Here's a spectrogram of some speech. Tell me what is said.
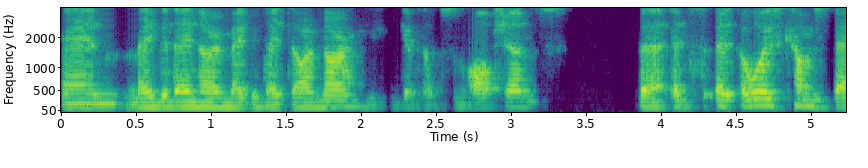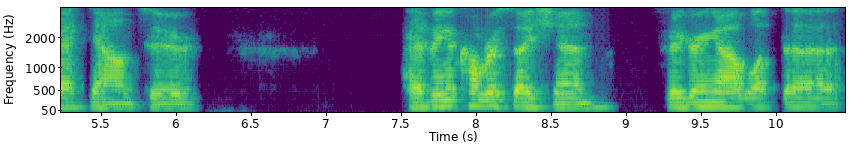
And maybe they know, maybe they don't know. You can give them some options. But it's it always comes back down to having a conversation, figuring out what the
